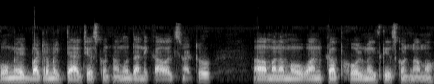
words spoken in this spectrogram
హోమ్ మేడ్ బటర్ మిల్క్ తయారు చేసుకుంటున్నాము. దానికి కావాల్సినట్టు మనము వన్ కప్ హోల్ మిల్క్ తీసుకుంటున్నాము.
